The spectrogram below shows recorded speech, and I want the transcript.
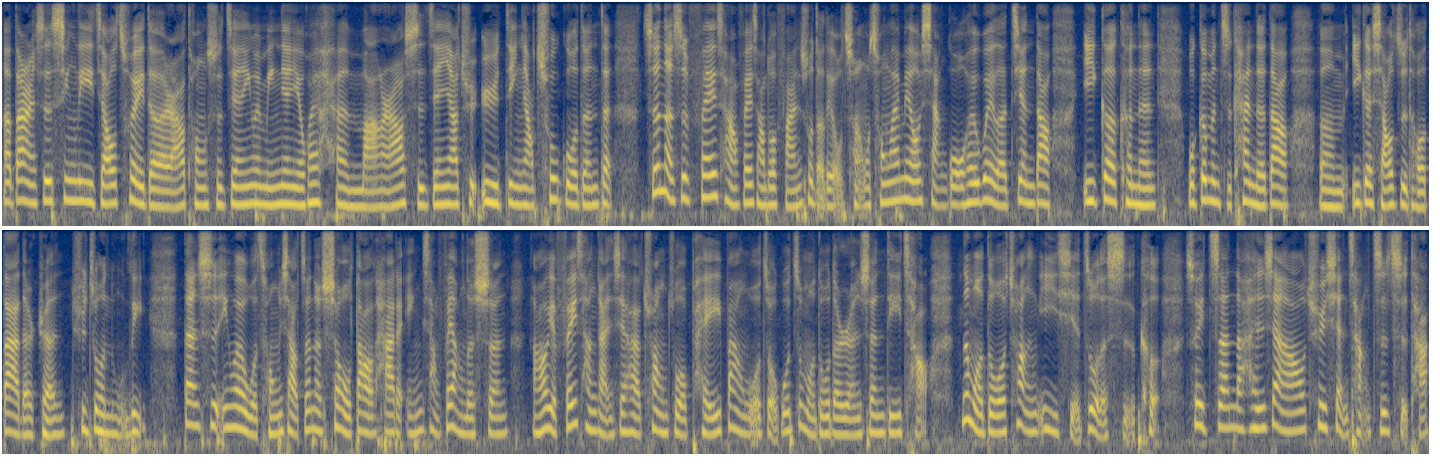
那当然是心力交瘁的，然后同时间因为明年也会很忙，然后时间要去预定、要出国等等，真的是非常非常多繁琐的流程。我从来没有想过我会为了见到一个可能我根本只看得到嗯一个小指头大的人去做努力。但是因为我从小真的受到他的影响非常的深，然后也非常感谢他的创作陪伴我走过这么多的人生低潮，那么多创意写作的时刻，所以真的很想要去现场支持他。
